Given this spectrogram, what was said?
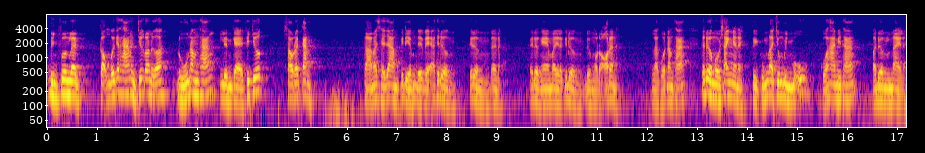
bình phương lên, cộng với cái tháng đằng trước đó nữa, đủ 5 tháng liền kề phía trước, sau đó căn. Là nó sẽ ra một cái điểm để vẽ cái đường cái đường đây này. Cái đường EMA là cái đường đường màu đỏ đây này, là của 5 tháng. Cái đường màu xanh này này, thì cũng là trung bình mũ của 20 tháng. Và đường này này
